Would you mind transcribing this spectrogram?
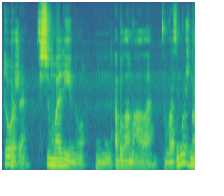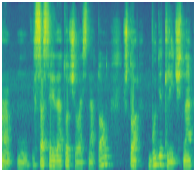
тоже всю малину обломала. Возможно, сосредоточилась на том, что будет лично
